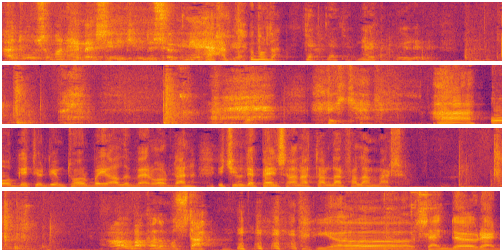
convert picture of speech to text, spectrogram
Hadi o zaman hemen seninkini de sökmeye başlayalım. Buradan gel gel gel. Ne öyle mi? Ha o getirdiğim torbayı alıver oradan. İçinde pense anahtarlar falan var. Al bakalım usta. Ya sen de öğren.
